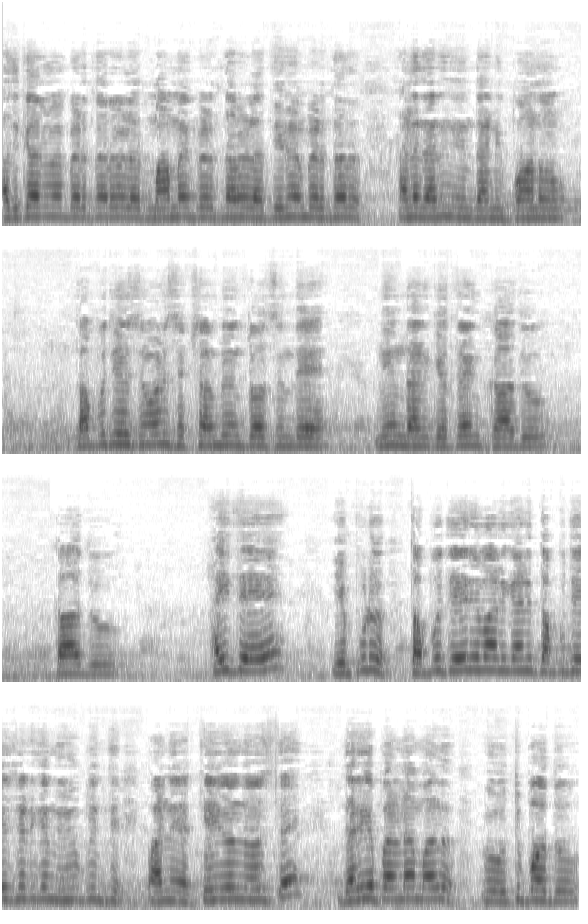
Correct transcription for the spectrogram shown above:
అధికారుల మీద పెడుతున్నారు లేదా మా మీద పెడుతున్నారు లేదా తీరు పెడతారు పెడుతున్నారు అనే దానికి నేను దానికి పోను. తప్పు చేసిన వాడు శిక్ష అనుభవించవలసిందే. నేను దానికి వ్యతిరేకం కాదు. కాదు. అయితే ఎప్పుడు తప్పు చేయని వాడిని కానీ తప్పు చేసినట్టుగా నిరూపించి వాడిని చేయవలసి వస్తే జరిగే పరిణామాలు ఉత్తిపోదు.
